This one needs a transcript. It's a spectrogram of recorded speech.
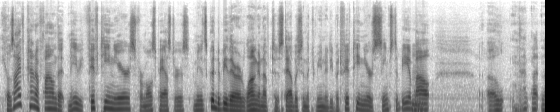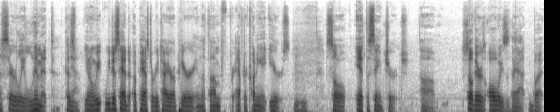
he goes, I've kind of found that maybe 15 years for most pastors. I mean, it's good to be there long enough to establish in the community, but 15 years seems to be about. A, not, not necessarily a limit because Yeah. you know we, we just had a pastor retire up here in the thumb after 28 years Mm-hmm. so at the same church um, so there's always that but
